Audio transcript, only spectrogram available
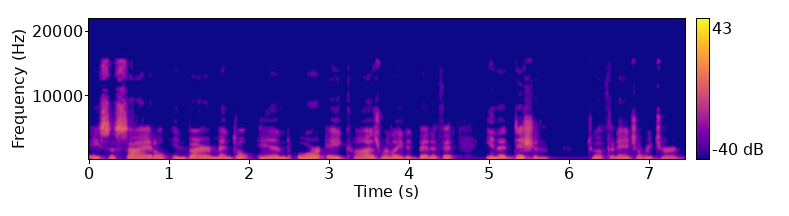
a societal, environmental, and or a cause-related benefit in addition to a financial return.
